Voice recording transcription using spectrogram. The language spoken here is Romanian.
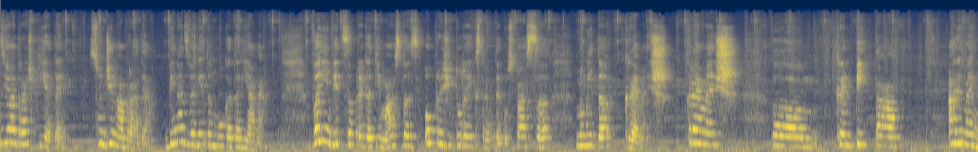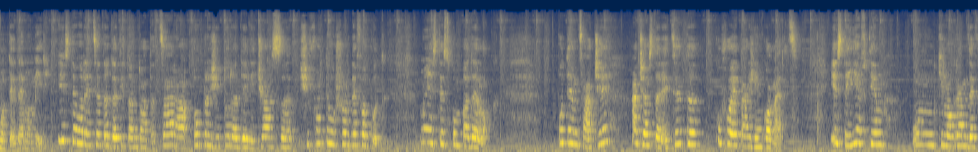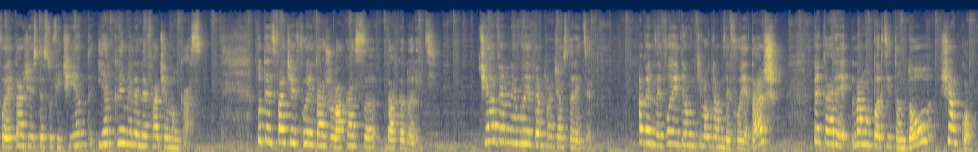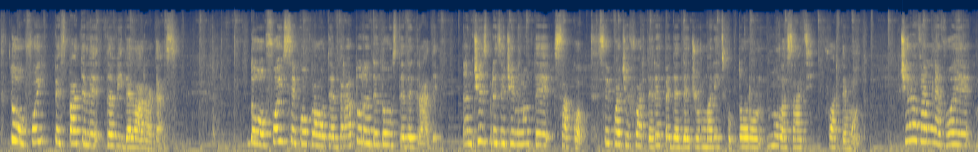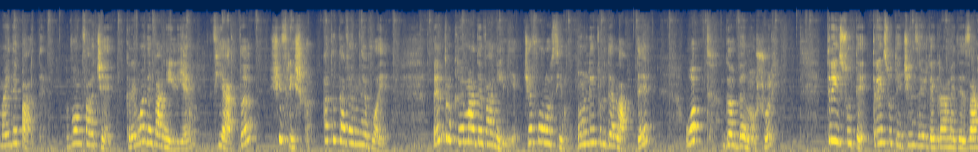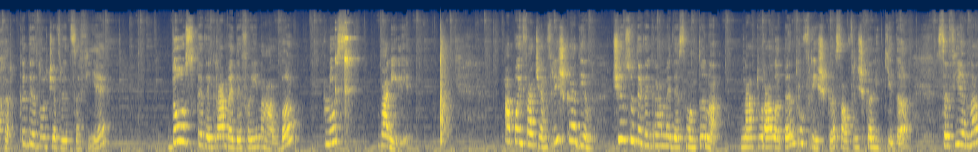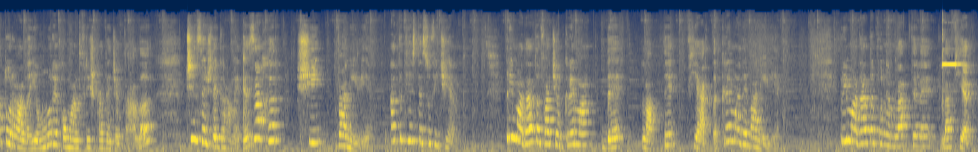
ziua, dragi prieteni! Sunt Gina Bradea. Bine ați venit în bucătăria mea! Vă invit să pregătim astăzi o prăjitură extrem de gustoasă numită cremeș. Cremeș, uh, crempita, are mai multe denumiri. Este o rețetă gătită în toată țara, o prăjitură delicioasă și foarte ușor de făcut. Nu este scumpă deloc. Putem face această rețetă cu foietaj din comerț. Este ieftin, un kilogram de foietaj este suficient, iar cremele le facem în casă. Puteți face foietajul acasă dacă doriți. Ce avem nevoie pentru această rețetă? Avem nevoie de un kilogram de foietaj, pe care l-am împărțit în două și am copt. Două foi pe spatele tăvii de la aragaz. Două foi se coc la o temperatură de 200 de grade. În 15 minute s-a copt. Se coace foarte repede, deci urmăriți cuptorul, nu lăsați foarte mult. Ce avem nevoie mai departe? Vom face crema de vanilie, fiartă și frișcă. Atât avem nevoie. Pentru crema de vanilie, ce folosim? Un litru de lapte, 8 gălbenușuri, 300-350 de grame de zahăr, cât de dulce vreți să fie, 200 de grame de făină albă, plus vanilie. Apoi facem frișca din 500 de grame de smântână naturală pentru frișcă sau frișcă lichidă, să fie naturală, eu nu recomand frișca vegetală, 50 de grame de zahăr și vanilie. Atât este suficient. Prima dată facem crema de lapte fiartă, crema de vanilie. Prima dată punem laptele la fiert.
